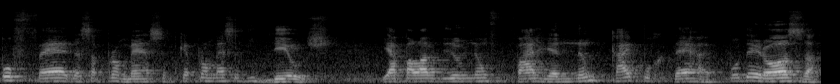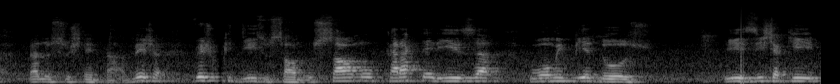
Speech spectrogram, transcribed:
por fé dessa promessa, porque é promessa de Deus. E a palavra de Deus não falha, não cai por terra, é poderosa para nos sustentar. Veja, veja o que diz o Salmo. O Salmo caracteriza o homem piedoso. E existe aqui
